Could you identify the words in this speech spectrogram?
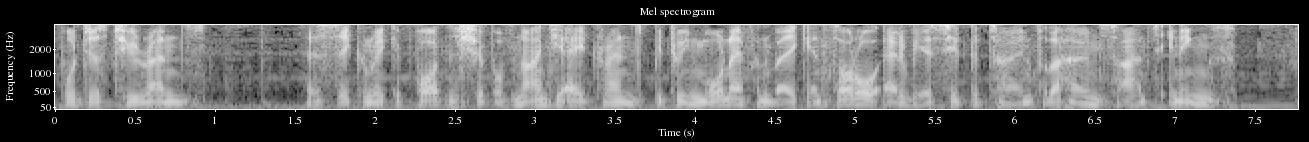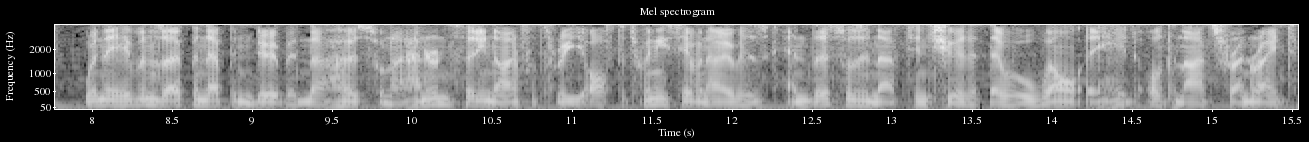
for just two runs. A second wicket partnership of 98 runs between Morne van Wyk and Sarel Erwee set the tone for the home side's innings. When the heavens opened up in Durban, the hosts won 139 for 3 after 27 overs, and this was enough to ensure that they were well ahead of the Knights' run rate.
